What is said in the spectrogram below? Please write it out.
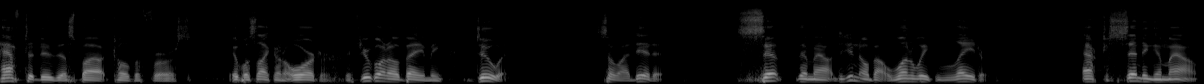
have to do this by October 1st. It was like an order. If you're going to obey me, do it. So I did it. Sent them out. Did you know about one week later, after sending them out,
